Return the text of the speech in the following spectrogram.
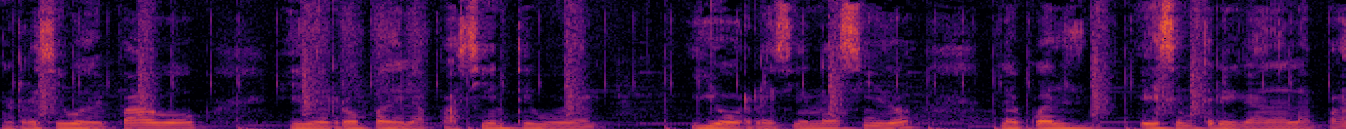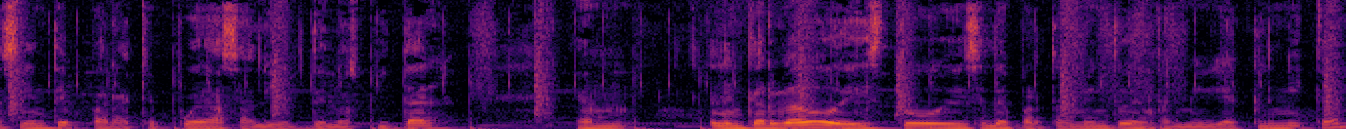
el recibo de pago y de ropa de la paciente y o recién nacido, la cual es entregada a la paciente para que pueda salir del hospital. Em, el encargado de esto es el departamento de enfermería clínica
